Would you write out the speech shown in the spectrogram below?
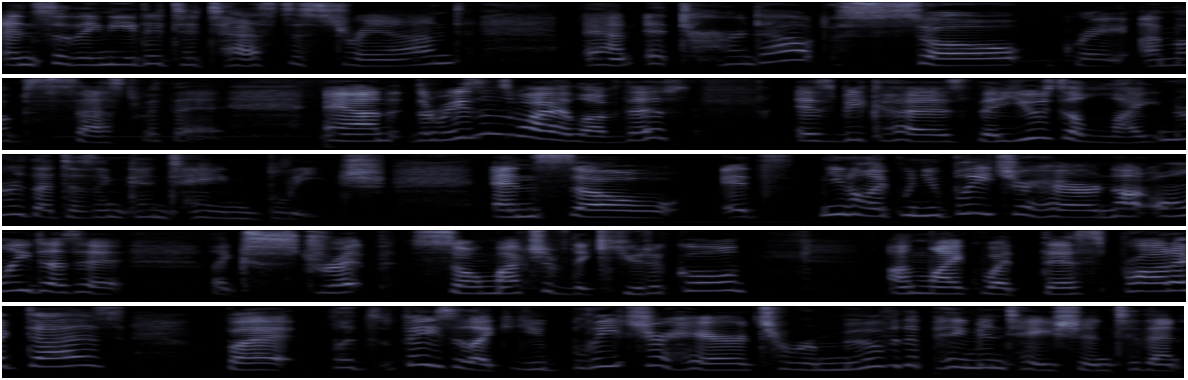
And so they needed to test a strand and it turned out so great. I'm obsessed with it. And the reasons why I love this is because they used a lightener that doesn't contain bleach. And so it's, you know, like when you bleach your hair, not only does it like strip so much of the cuticle, unlike what this product does, but let's face it, like you bleach your hair to remove the pigmentation to then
